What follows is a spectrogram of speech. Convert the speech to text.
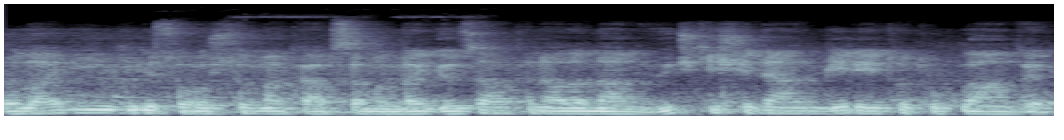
Olayla ilgili soruşturma kapsamında gözaltına alınan 3 kişiden biri tutuklandı.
